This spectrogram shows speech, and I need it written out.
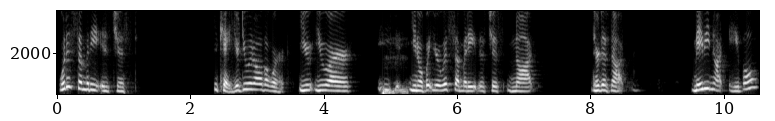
what if somebody is just okay you're doing all the work you you are mm-hmm. you know but you're with somebody that's just not they're just not maybe not able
